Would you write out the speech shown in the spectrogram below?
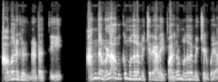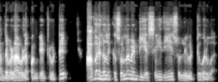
அவர்கள் நடத்தி அந்த விழாவுக்கு முதலமைச்சரை அழைப்பார்கள். முதலமைச்சர் போய் அந்த விழாவில் பங்கேற்று விட்டு அவர்களுக்கு சொல்ல வேண்டிய செய்தியை சொல்லிவிட்டு வருவார்.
